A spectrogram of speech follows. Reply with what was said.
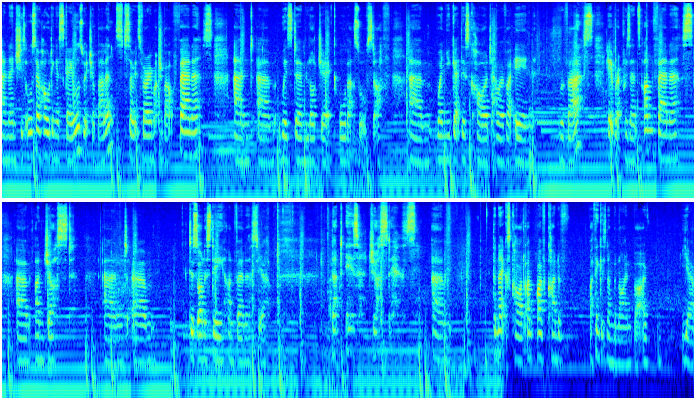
and then she's also holding a scales which are balanced, so it's very much about fairness and um, wisdom, logic, all that sort of stuff. Um, when you get this card, however, in reverse, it represents unfairness, um, unjust, and um, dishonesty, unfairness, yeah. That is justice. Um, the next card, i I've kind of, I think it's number nine, but I, yeah,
